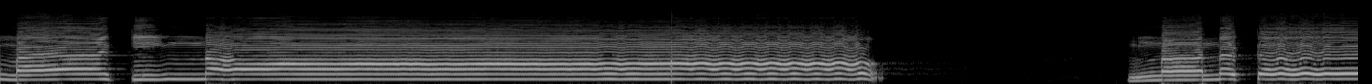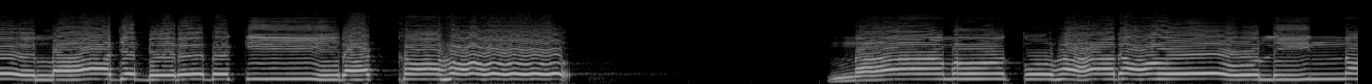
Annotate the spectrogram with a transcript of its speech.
ਮੈਂ ਕੀਨਾ ਨਾਨਕ ਲਾਜ ਬਿਰਦ ਕੀ ਰੱਖੋ ਨਾਮ ਤੁਹਾਰਾ ਲੀਨਾ।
